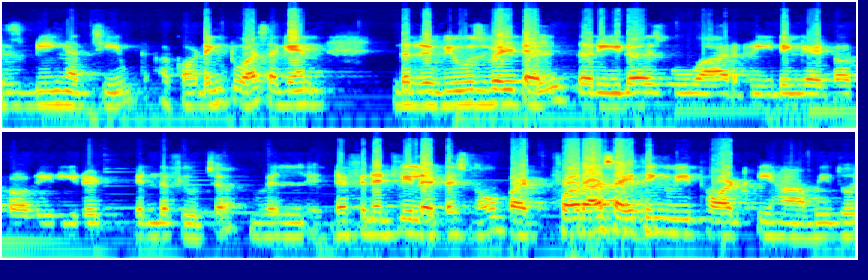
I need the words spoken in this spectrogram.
is being achieved according to us. Again the reviews will tell the readers who are reading it or probably read it in the future will definitely let us know. But for us i think we thought ki ha abhi jo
